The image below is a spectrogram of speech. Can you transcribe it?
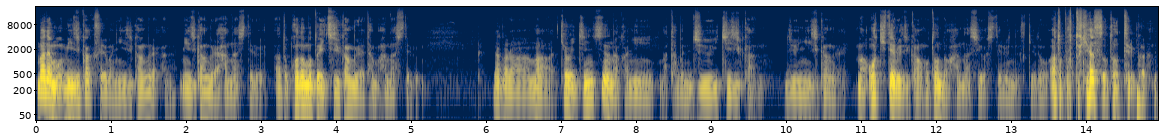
まあでも短くすれば2時間ぐらいかな？2時間ぐらい話してる。あと子供と1時間ぐらい多分話してる。だからまあ今日一日の中に、まあ、多分11時間12時間ぐらい。まあ起きてる時間ほとんど話をしてるんですけどあとポッドキャストを撮ってるからね。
